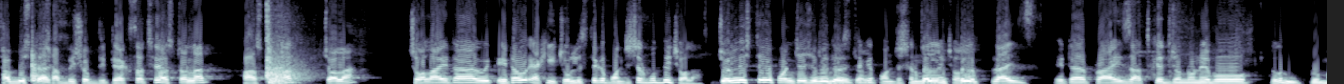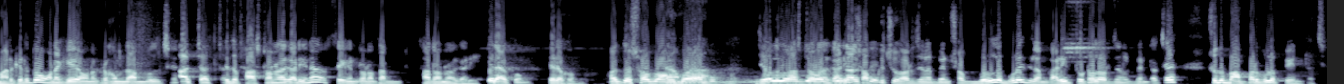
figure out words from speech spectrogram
ছাব্বিশ টাকা ছাব্বিশ অব্দি ট্যাক্স আছে। ফার্স্ট ওনার ফার্স্ট ওনার চলা। চলা এটা এটাও একই চল্লিশ থেকে পঞ্চাশের মধ্যেই চলা। চল্লিশ থেকে পঞ্চাশের ভিতরে থেকে পঞ্চাশের মধ্যে চলা। প্রাইস এটার প্রাইস আজকের জন্য নেব দেখুন মার্কেটে তো অনেকে অনেক রকম দাম বলছে। আচ্ছা আচ্ছা কিন্তু ফার্স্ট ওনার গাড়ি না সেকেন্ড ওনার থার্ড অনার গাড়ি। এরকম। এরকম। হয়তো সব রং করা গাড়ি সবকিছু অরিজিনাল পেন্ট সব বললে বলে দিলাম গাড়ির টোটাল অরিজিনাল পেন্ট আছে শুধু বাম্পারগুলো পেন্ট আছে।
